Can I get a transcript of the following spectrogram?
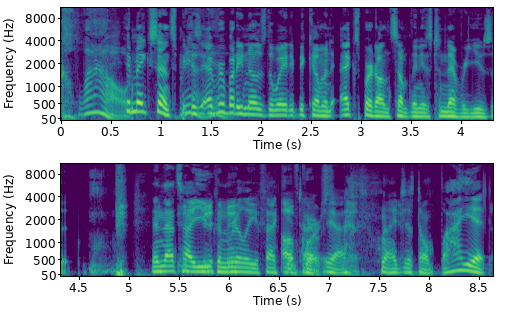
cloud. it makes sense because Yeah, yeah. everybody knows the way to become an expert on something is to never use it, and that's how you can really affect the Of entire. course, yeah, yes. I just don't buy it.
